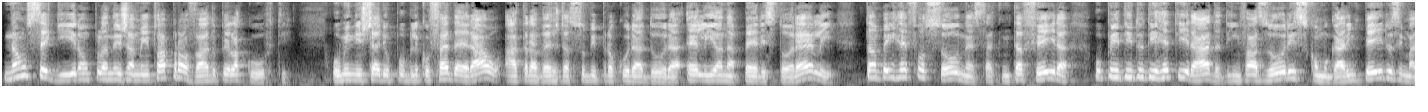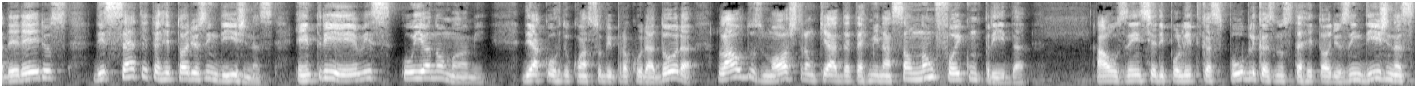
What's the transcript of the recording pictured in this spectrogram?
não seguiram o planejamento aprovado pela Corte. O Ministério Público Federal, através da subprocuradora Eliana Pérez Torelli, também reforçou nesta quinta-feira o pedido de retirada de invasores como garimpeiros e madeireiros de sete territórios indígenas, entre eles o Yanomami. De acordo com a subprocuradora, laudos mostram que a determinação não foi cumprida. A ausência de políticas públicas nos territórios indígenas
